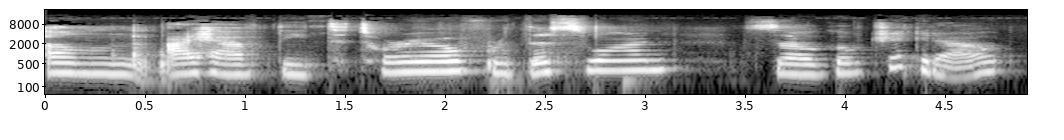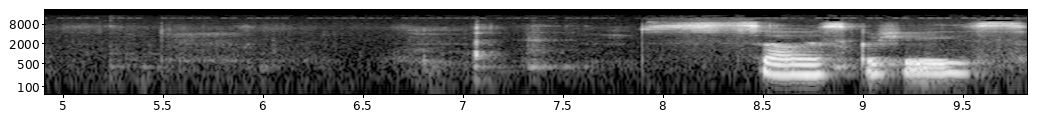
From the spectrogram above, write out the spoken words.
Um, I have the tutorial for this one, so go check it out. So squishies.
